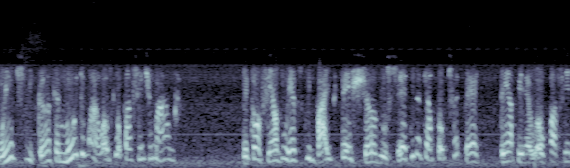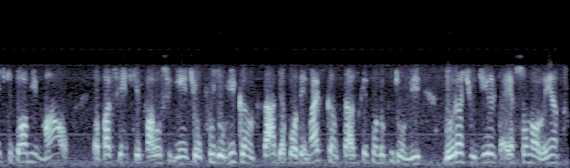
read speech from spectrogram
um índice de câncer muito maior do que o paciente magro. Então, assim, é uma doença que vai fechando o cerco e daqui a pouco você perde. Tem a é o paciente que dorme mal, é o paciente que fala o seguinte, eu fui dormir cansado e acordei mais cansado do que quando eu fui dormir. Durante o dia ele é sonolento,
